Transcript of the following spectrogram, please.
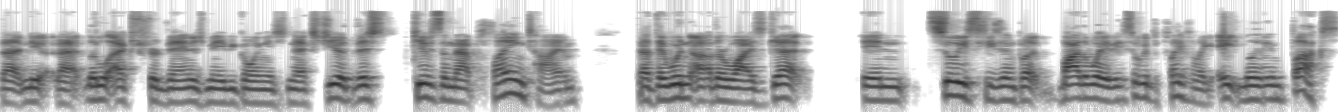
that new, that little extra advantage maybe going into next year this gives them that playing time that they wouldn't otherwise get in silly season. But by the way, they still get to play for like eight million bucks,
